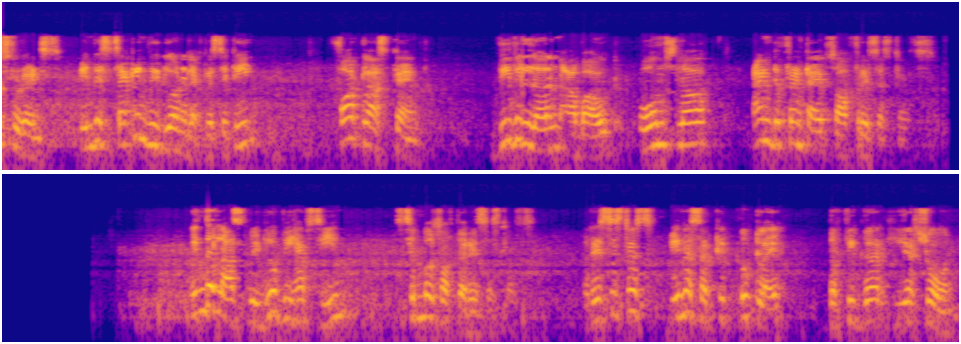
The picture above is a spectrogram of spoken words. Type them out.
students, in this second video on electricity, for class 10th, we will learn about Ohm's law and different types of resistors. In the last video, we have seen symbols of the resistors. Resistors in a circuit look like the figure here shown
